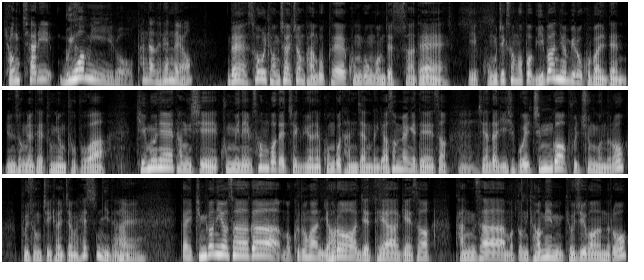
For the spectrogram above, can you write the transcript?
경찰이 무혐의로 판단을 했네요. 네, 서울 경찰청 반부패 공공범죄수사대 이 공직선거법 위반 혐의로 고발된 윤석열 대통령 부부와 김은혜 당시 국민의힘 선거대책위원회 공보단장 등 6명에 대해서 음. 지난달 25일 증거 불충분으로 불송치 결정을 했습니다. 네. 그러니까 김건희 여사가 뭐 그동안 여러 이제 대학에서 강사 뭐 또는 겸임 교직원으로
